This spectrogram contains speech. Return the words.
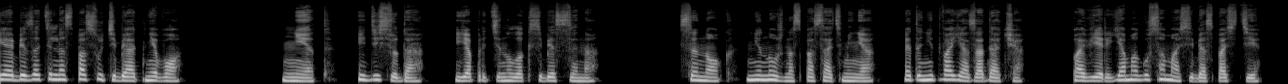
я обязательно спасу тебя от него». «Нет, иди сюда», — я притянула к себе сына. «Сынок, не нужно спасать меня. Это не твоя задача. Поверь, я могу сама себя спасти.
